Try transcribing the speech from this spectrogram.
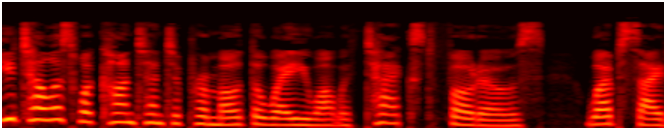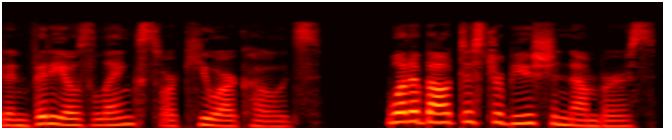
You tell us what content to promote the way you want with text, photos, website and videos links or QR codes. What about distribution numbers?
